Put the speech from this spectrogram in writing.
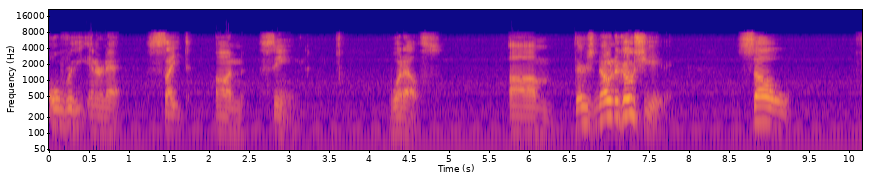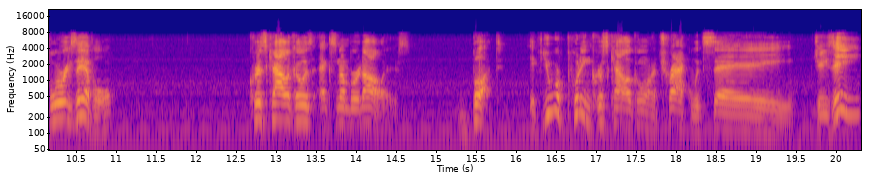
over the internet, sight unseen. What else? Um, there's no negotiating. So, for example, Chris Calico is X number of dollars. But if you were putting Chris Calico on a track with, say, Jay Z,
